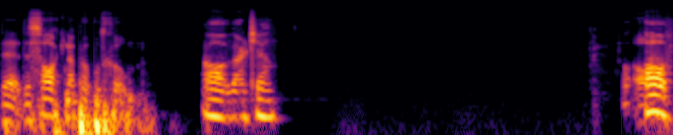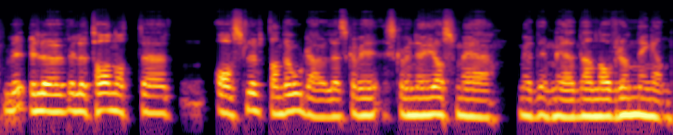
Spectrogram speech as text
Det, det saknar proportion. Ja, verkligen. Ja, vill, du, vill du ta något eh, avslutande ord där eller ska vi, ska vi nöja oss med, med, med den avrundningen?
